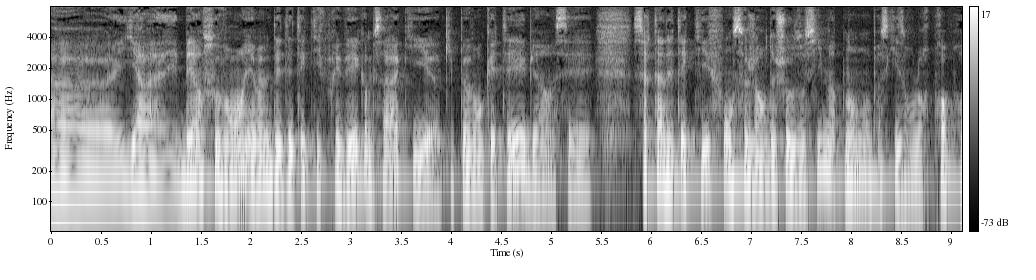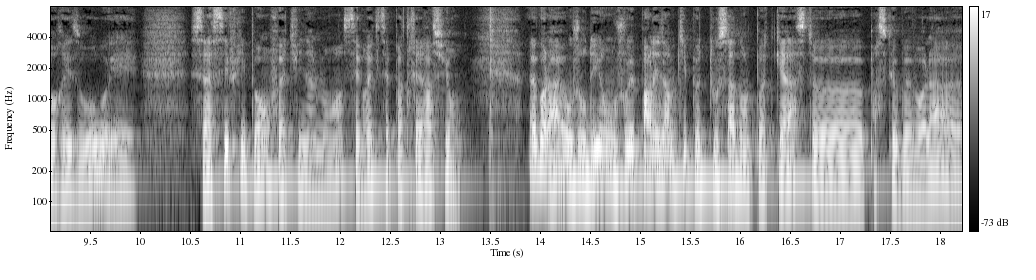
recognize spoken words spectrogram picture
Euh, il y a bien souvent, il y a même des détectives privés comme ça qui, euh, qui peuvent enquêter. Eh bien, certains détectives font ce genre de choses aussi maintenant parce qu'ils ont leur propre réseau et c'est assez flippant en fait finalement. C'est vrai que c'est pas très rassurant. Et voilà, aujourd'hui, on voulait parler d'un petit peu de tout ça dans le podcast euh, parce que ben voilà,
